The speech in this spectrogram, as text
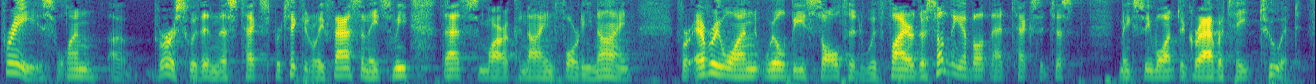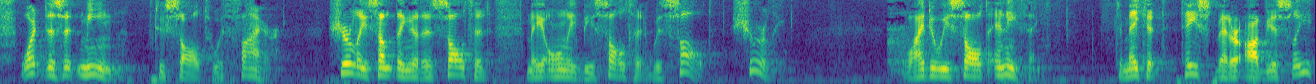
phrase, one uh, verse within this text particularly fascinates me. That's Mark 9:49. For everyone will be salted with fire. There's something about that text that just makes me want to gravitate to it. What does it mean to salt with fire? Surely something that is salted may only be salted with salt. Surely. Why do we salt anything? To make it taste better, obviously,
